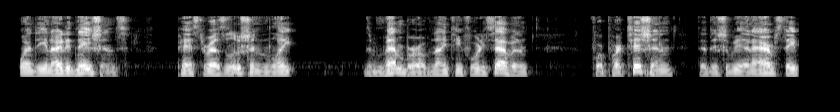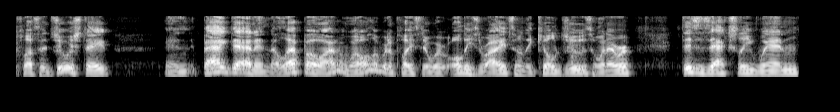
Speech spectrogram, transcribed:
when the United Nations passed a resolution in late November of 1947 for partition that there should be an Arab state plus a Jewish state. In Baghdad and Aleppo, I don't know, all over the place, there were all these riots and they killed Jews and whatever. This is actually when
